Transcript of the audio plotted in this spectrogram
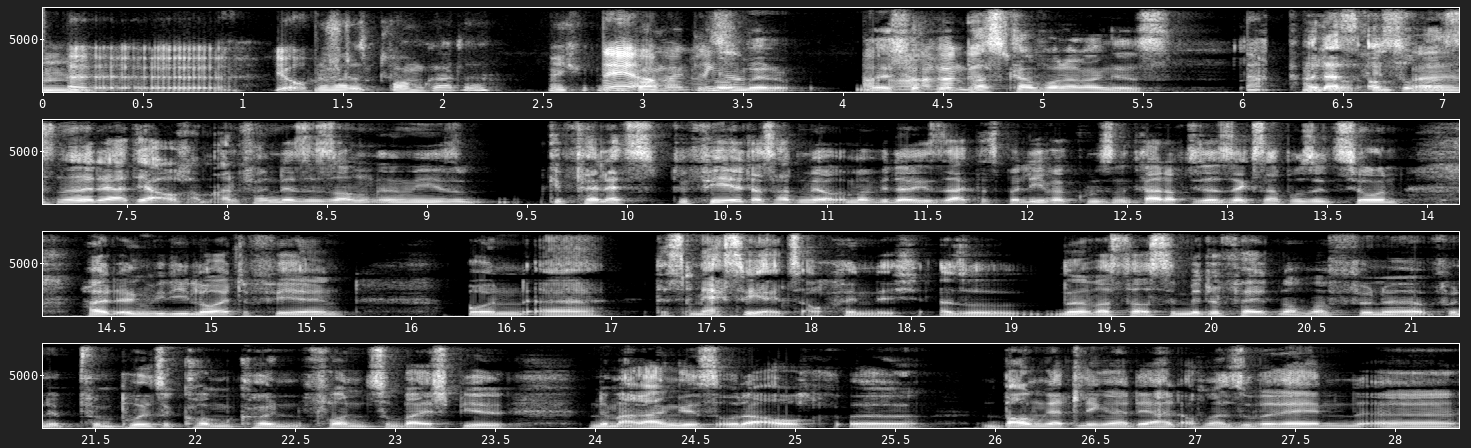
Mhm. Äh, jo, Oder war das stimmt. Baumgartel? Ich, Nee, Baumgartlinger? Moment, ja, ich glaube, der. Pass kam von Arangis. Ja. Aber das ist auch sowas, ne? Der hat ja auch am Anfang der Saison irgendwie so verletzt gefehlt. Das hatten wir auch immer wieder gesagt, dass bei Leverkusen gerade auf dieser Sechserposition halt irgendwie die Leute fehlen. Und äh, das merkst du ja jetzt auch, finde ich. Also, ne, was da aus dem Mittelfeld nochmal für, eine, für, eine, für Impulse kommen können von zum Beispiel einem Arangis oder auch äh, einem Baumgartlinger, der halt auch mal souverän, äh,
